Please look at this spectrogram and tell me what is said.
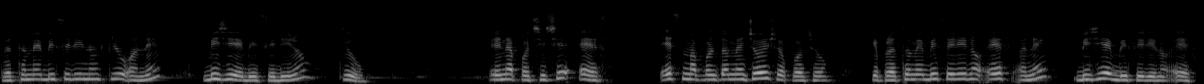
પ્રથમ એબીસીડીનો ક્યુ અને બીજી એબીસીડીનો ક્યુ એના પછી છે એસ એસમાં પણ તમે જોઈ શકો છો કે પ્રથમ એબીસીડીનો એસ અને બીજી એબીસીડીનો એસ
